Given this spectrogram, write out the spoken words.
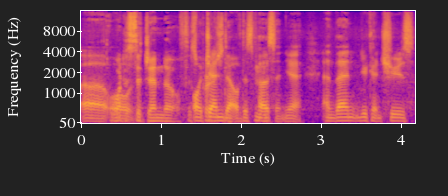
uh, or What is the gender of this or person? gender of this person? Yeah, and then you can choose.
